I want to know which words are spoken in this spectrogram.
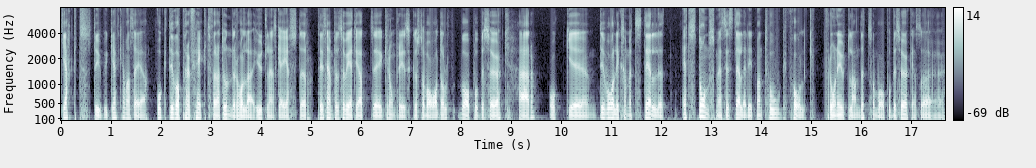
jaktstuga kan man säga. Och det var perfekt för att underhålla utländska gäster. Till exempel så vet jag att eh, kronprins Gustav Adolf var på besök här och eh, det var liksom ett ställe, ett ståndsmässigt ställe dit man tog folk från utlandet som var på besök, alltså eh,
